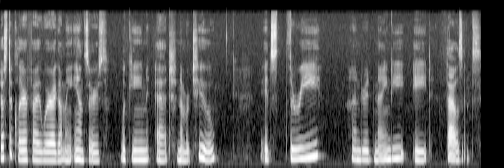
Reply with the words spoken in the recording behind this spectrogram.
Just to clarify where I got my answers, looking at number two, it's 398 thousandths.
